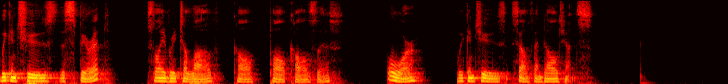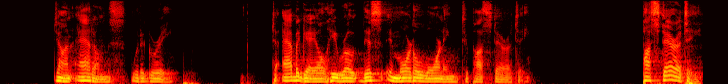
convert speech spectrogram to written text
we can choose the spirit, slavery to love, call, Paul calls this, or we can choose self indulgence. John Adams would agree. To Abigail, he wrote this immortal warning to posterity Posterity,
